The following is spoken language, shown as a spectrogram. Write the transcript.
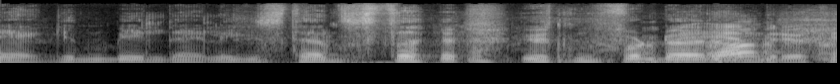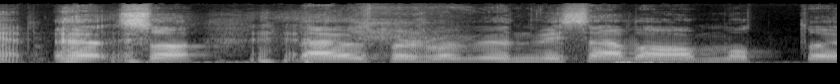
egen bildelingstjeneste utenfor døra. Eh, så det er jo spørsmål Men Hvis jeg da måtte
